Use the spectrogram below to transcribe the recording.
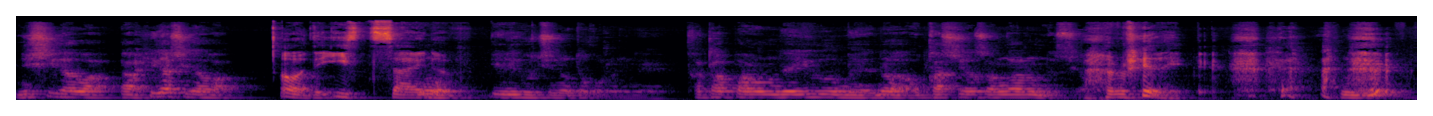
西側あ東側 Oh, the east side の of 入り口のところにね片パンで有名なお菓子屋さんがあるんですよ、really? うん、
